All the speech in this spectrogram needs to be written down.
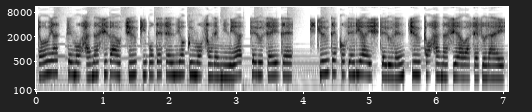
どうやっても話が宇宙規模で戦力もそれに見合ってるせいで、地球で小競り合いしてる連中と話し合わせづらい。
